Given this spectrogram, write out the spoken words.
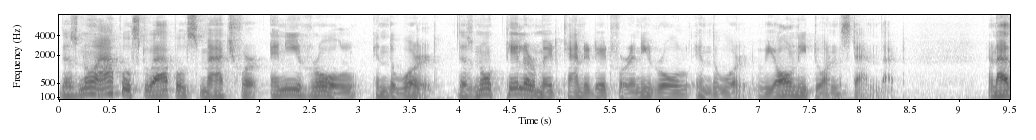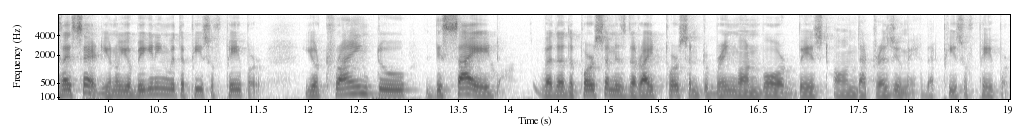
There's no apples to apples match for any role in the world. There's no tailor made candidate for any role in the world. We all need to understand that. And as I said, you know, you're beginning with a piece of paper. You're trying to decide whether the person is the right person to bring on board based on that resume, that piece of paper.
